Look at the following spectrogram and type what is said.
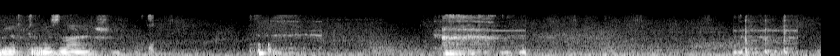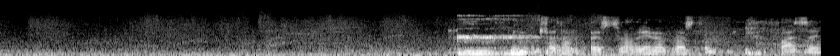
Нет, ты не знаешь. Что там, то есть во время просто фазы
